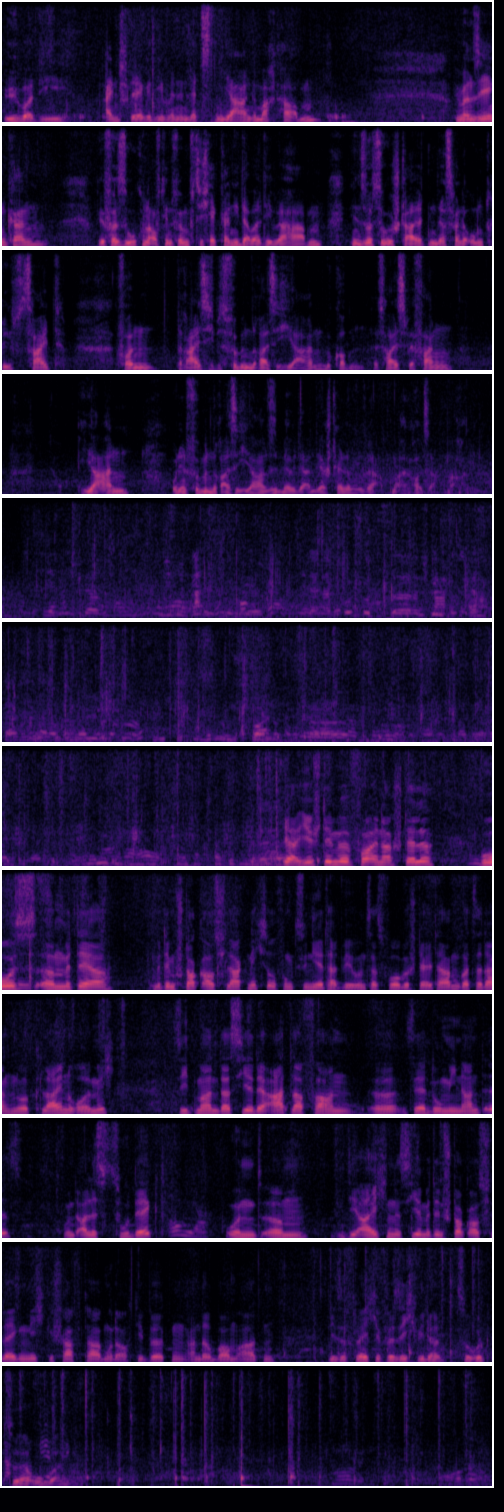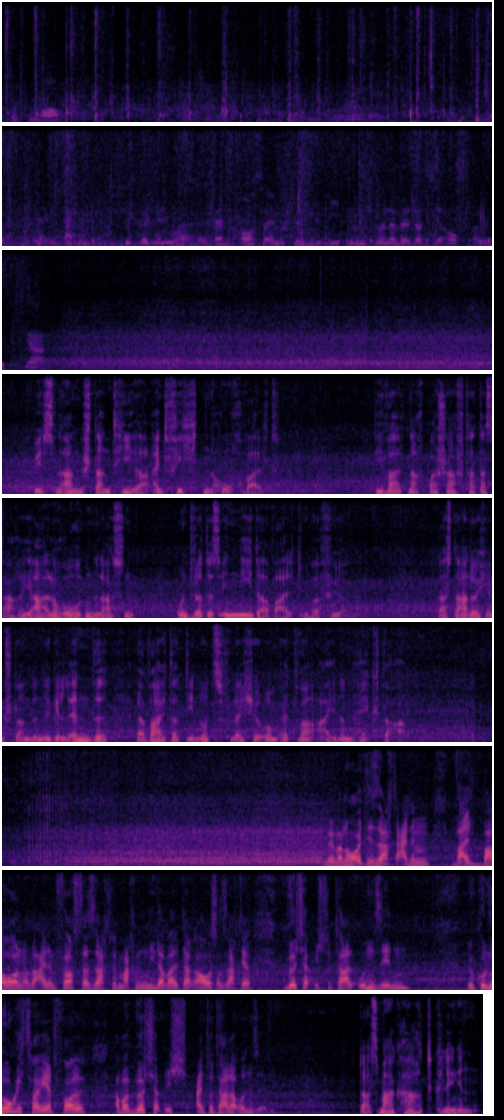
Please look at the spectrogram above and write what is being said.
über die Einschläge, die wir in den letzten Jahren gemacht haben. Wie man sehen kann, wir versuchen auf den 50 Hektar Niederwald, die wir haben, den so zu gestalten, dass wir eine Umtriebszeit von 30 bis 35 Jahren bekommen. Das heißt, wir fangen hier an und in 35 Jahren sind wir wieder an der Stelle, wo wir Holz abmachen. Ja, hier stehen wir vor einer Stelle, wo es äh, mit der mit dem Stockausschlag nicht so funktioniert hat, wie wir uns das vorgestellt haben. Gott sei Dank nur kleinräumig. Sieht man, dass hier der Adlerfarn äh, sehr dominant ist und alles zudeckt. Oh. Und ähm, die Eichen es hier mit den Stockausschlägen nicht geschafft haben oder auch die Birken, andere Baumarten, diese Fläche für sich wieder zurückzuerobern. Guten Morgen. Werden, außer in bestimmten Gebieten. Ich meine, da wäre das hier auch. Ja. Bislang stand hier ein Fichtenhochwald. Die Waldnachbarschaft hat das Areal roden lassen und wird es in Niederwald überführen. Das dadurch entstandene Gelände erweitert die Nutzfläche um etwa einen Hektar. Wenn man heute sagt, einem Waldbauern oder einem Förster sagt, wir machen Niederwald daraus, dann sagt er wirtschaftlich total Unsinn. Ökologisch zwar wertvoll, aber wirtschaftlich ein totaler Unsinn. Das mag hart klingen,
